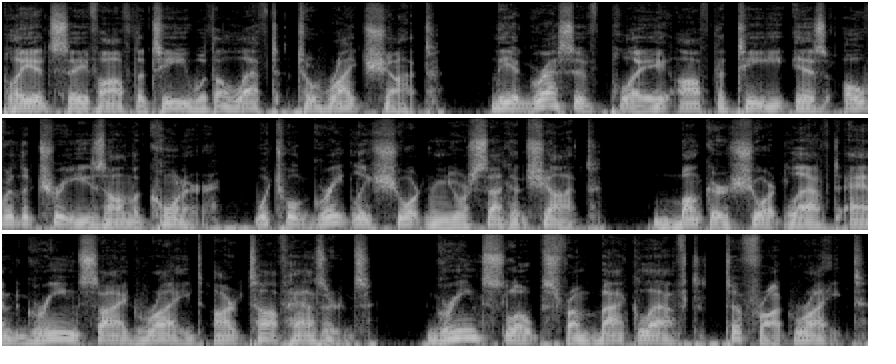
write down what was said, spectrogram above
Play it safe off the tee with a left to right shot. The aggressive play off the tee is over the trees on the corner which will greatly shorten your second shot. Bunker short left and green side right are tough hazards. Green slopes from back left to front right.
